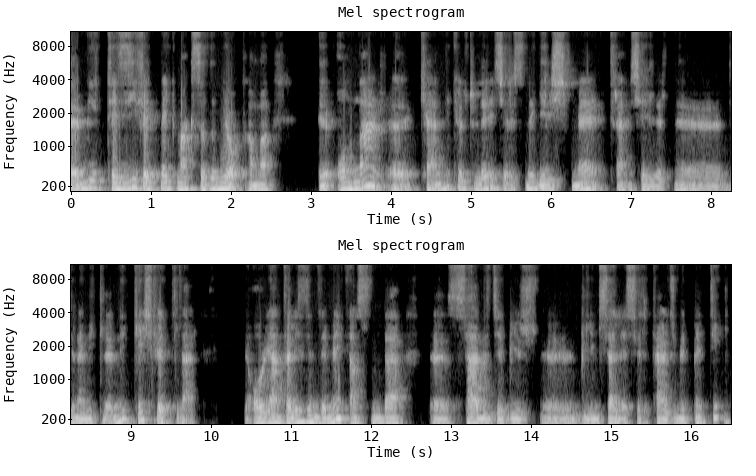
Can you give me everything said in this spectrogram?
e, bir tezif etmek maksadım yok ama onlar e, kendi kültürleri içerisinde gelişme şeylerini, dinamiklerini keşfettiler. Oryantalizm demek aslında sadece bir bilimsel eseri tercüme etmek değil,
